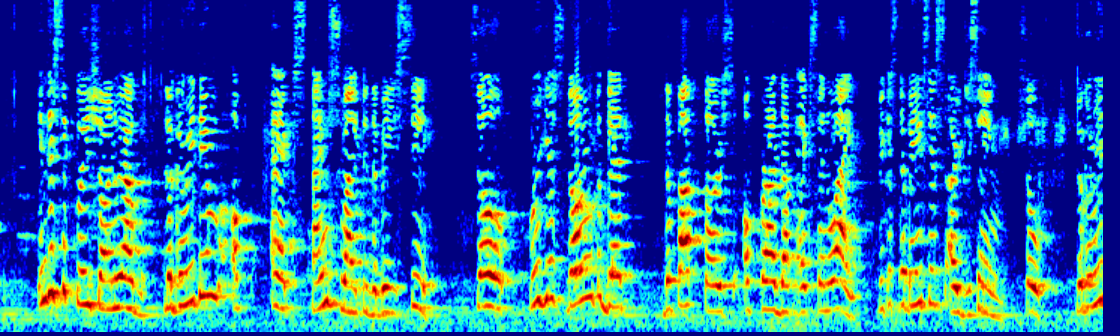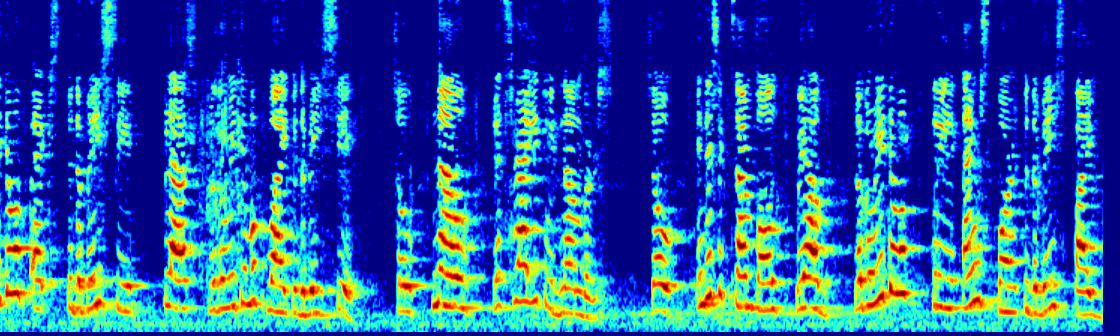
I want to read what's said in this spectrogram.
in this equation, we have logarithm of x times y to the base c. So, we're just going to get the factors of product x and y because the bases are the same. So, logarithm of x to the base c plus logarithm of y to the base c. So, now, let's try it with numbers. So, in this example, we have logarithm of 3 times 4 to the base 5.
